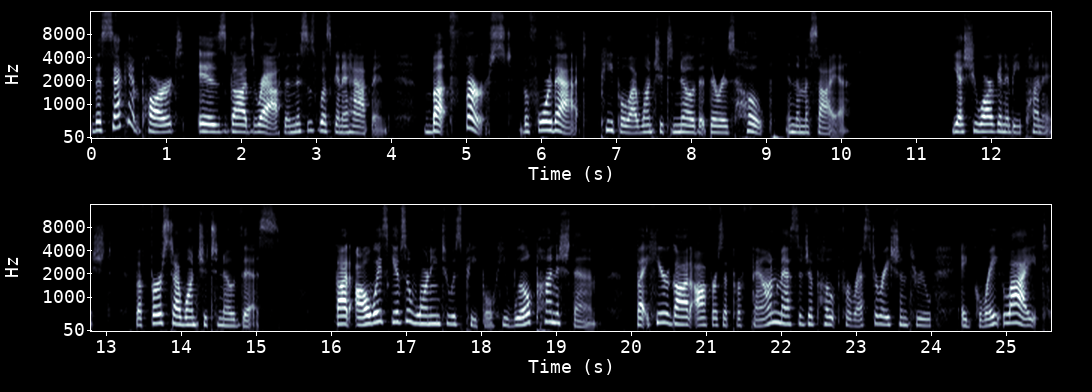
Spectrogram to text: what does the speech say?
the second part is God's wrath, and this is what's going to happen. But first, before that, people, I want you to know that there is hope in the Messiah. Yes, you are going to be punished. But first, I want you to know this God always gives a warning to his people. He will punish them, but here God offers a profound message of hope for restoration through a great light,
